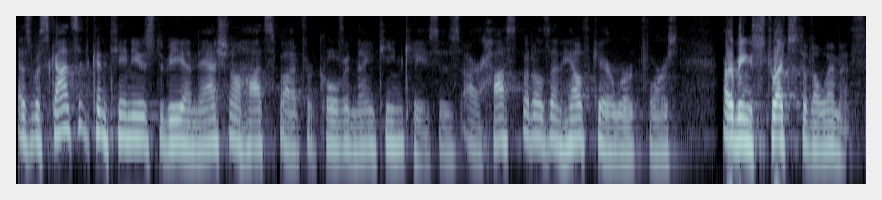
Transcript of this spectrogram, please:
As Wisconsin continues to be a national hotspot for COVID 19 cases, our hospitals and healthcare workforce are being stretched to the limits.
